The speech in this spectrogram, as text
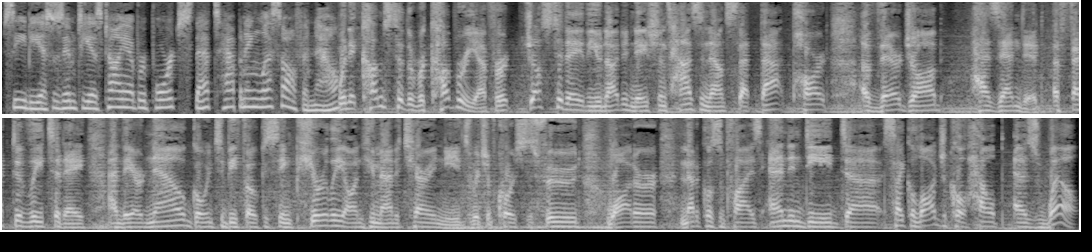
CBS's Imtiaz Tyab reports that's happening less often now. When it comes to the recovery effort, just today the United Nations has announced that that part of their job has ended effectively today, and they are now going to be focusing purely on humanitarian needs, which of course is food, water, medical supplies, and indeed uh, psychological help as well.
